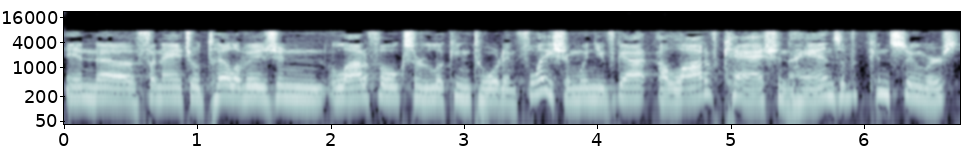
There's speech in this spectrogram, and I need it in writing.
in uh, financial television. A lot of folks are looking toward inflation when you've got a lot of cash in the hands of consumers.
